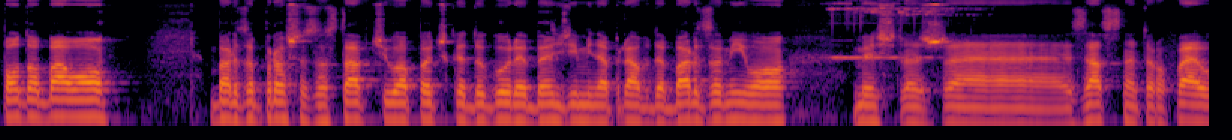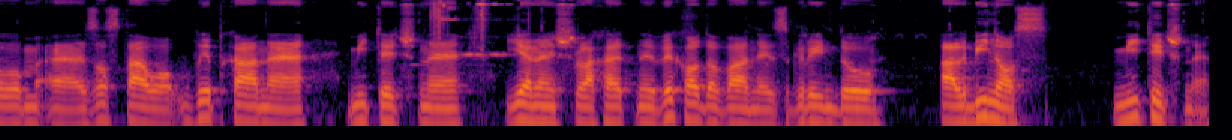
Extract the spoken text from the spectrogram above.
podobało. Bardzo proszę, zostawcie łapeczkę do góry, będzie mi naprawdę bardzo miło. Myślę, że zacne trofeum e, zostało wypchane. Mityczny jeleń szlachetny, wyhodowany z grindu albinos mityczny.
